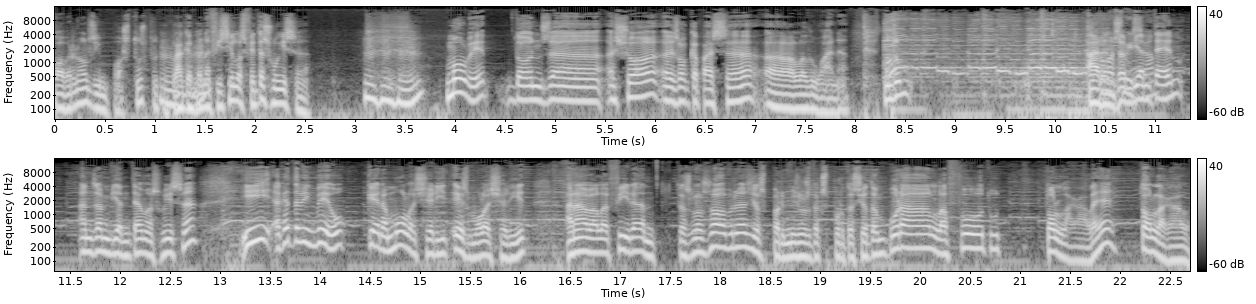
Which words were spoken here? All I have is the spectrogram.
cobren els impostos, perquè, clar, aquest benefici l'has fet a Suïssa. Mm -hmm. Molt bé, doncs eh, això és el que passa a la duana. Doncs, amb... Ara ens ambientem ens ambientem a Suïssa i aquest amic meu, que era molt eixerit, és molt eixerit, anava a la fira amb totes les obres i els permisos d'exportació temporal, la foto, tot legal, eh? Tot legal.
